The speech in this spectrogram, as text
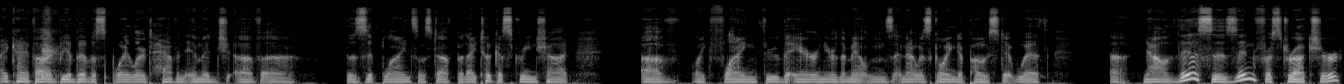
I kind of thought it'd be a bit of a spoiler to have an image of uh the zip lines and stuff, but I took a screenshot of like flying through the air near the mountains and I was going to post it with uh now this is infrastructure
